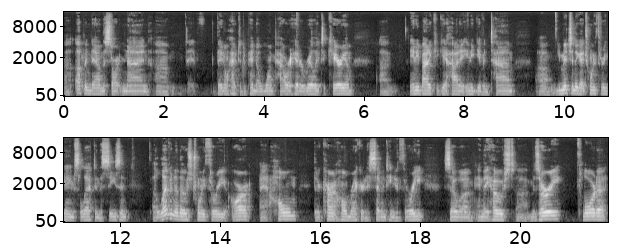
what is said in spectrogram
uh, up and down the starting nine. Um, they don't have to depend on one power hitter really to carry them. Um, Anybody can get hot at any given time. Um, you mentioned they got 23 games left in the season. 11 of those 23 are at home. Their current home record is 17 and 3. So, uh, and they host uh, Missouri, Florida,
